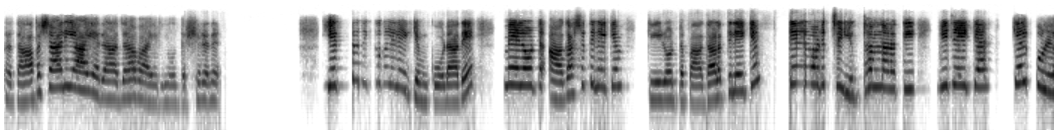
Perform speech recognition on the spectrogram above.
പ്രതാപശാലിയായ രാജാവായിരുന്നു ദശരഥൻ. എട്ട് ദിക്കുകളിലേക്കും കൂടാതെ മേലോട്ട് ആകാശത്തിലേക്കും കീഴോട്ട് പാതാളത്തിലേക്കും തേരോടിച്ച് യുദ്ധം നടത്തി വിജയിക്കാൻ കെൽപ്പുള്ള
